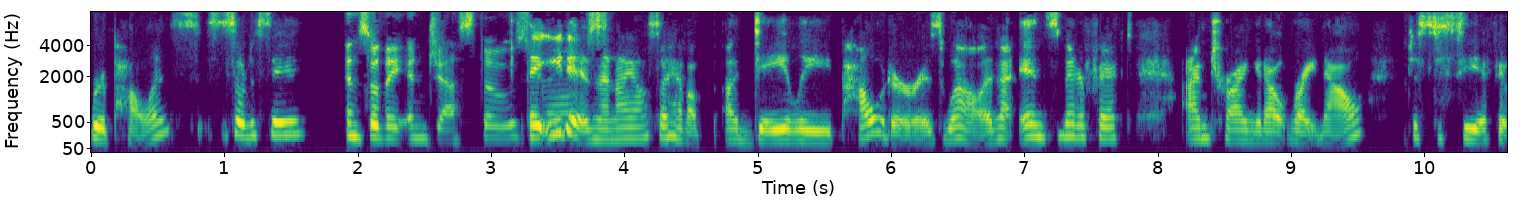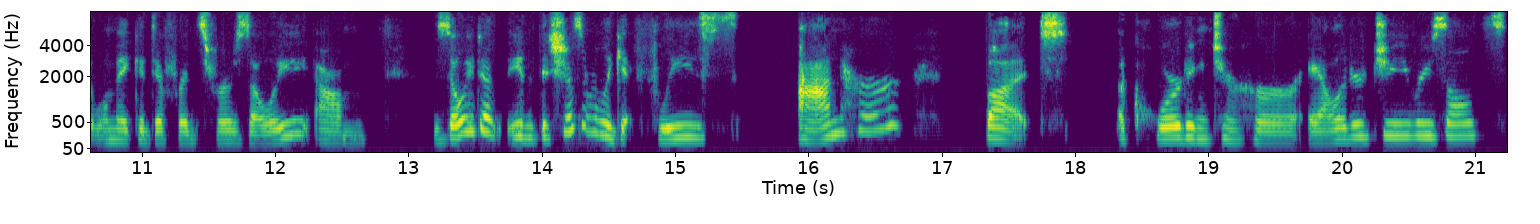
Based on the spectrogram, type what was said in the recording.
repellents, so to say. And so they ingest those. They drops? eat it, and then I also have a, a daily powder as well. And, and as a matter of fact, I'm trying it out right now just to see if it will make a difference for Zoe. Um, Zoe does. She doesn't really get fleas on her, but according to her allergy results,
